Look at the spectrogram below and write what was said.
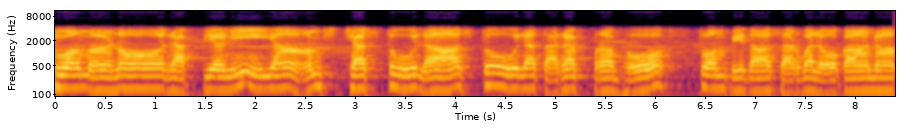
त्वमणोरप्यणीयांश्च स्थूला स्थूलतरः प्रभो त्वं पिता सर्वलोकानां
